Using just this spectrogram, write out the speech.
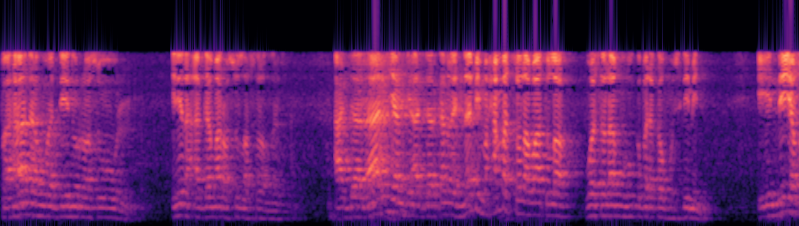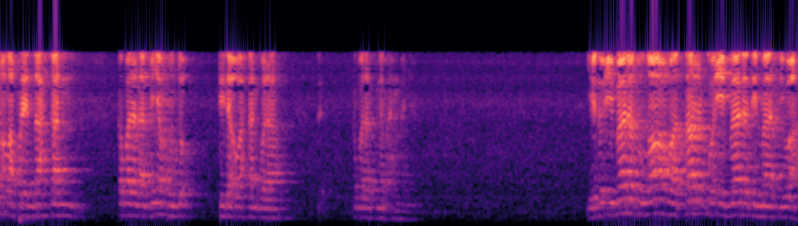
Fahada huwa dinur rasul. Inilah agama Rasulullah SAW. Ajaran yang diajarkan oleh Nabi Muhammad SAW kepada kaum muslimin. Ini yang Allah perintahkan kepada nabinya untuk tidak wahkan kepada kepada setiap hambanya. Yaitu ibadatullah wa tarku ibadati ma siwah.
